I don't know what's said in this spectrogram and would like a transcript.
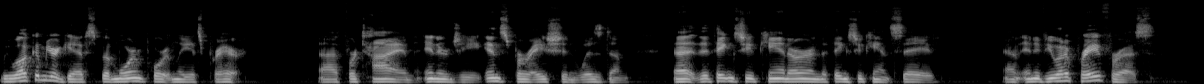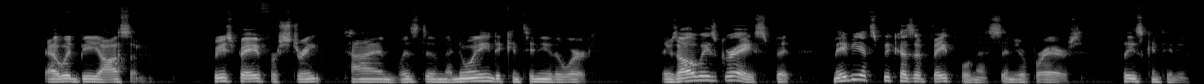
We welcome your gifts, but more importantly, it's prayer uh, for time, energy, inspiration, wisdom, uh, the things you can't earn, the things you can't save. Um, and if you want to pray for us, that would be awesome. Please pray for strength, time, wisdom, anointing to continue the work. There's always grace, but maybe it's because of faithfulness in your prayers. Please continue.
